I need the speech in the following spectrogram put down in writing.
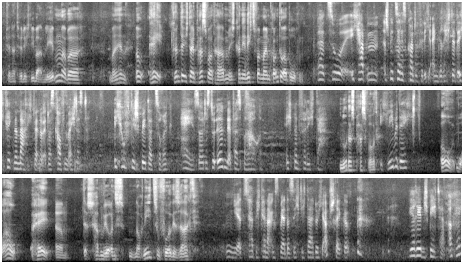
Ich bin natürlich lieber am Leben, aber immerhin. Oh, hey, könnte ich dein Passwort haben? Ich kann dir nichts von meinem Konto abbuchen. Hör zu, ich habe ein spezielles Konto für dich eingerichtet. Ich krieg eine Nachricht, wenn du etwas kaufen möchtest. Ich rufe dich später zurück. Hey, solltest du irgendetwas brauchen? Ich bin für dich da. Nur das Passwort. Ich liebe dich. Oh, wow. Hey, ähm, das haben wir uns noch nie zuvor gesagt. Jetzt habe ich keine Angst mehr, dass ich dich dadurch abschrecke. Wir reden später, okay?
